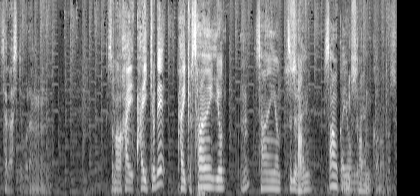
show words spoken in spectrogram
探してもらって、うん。その廃廃墟で廃墟34ん？34つぐらい。3か4ぐらい。3かな確か。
